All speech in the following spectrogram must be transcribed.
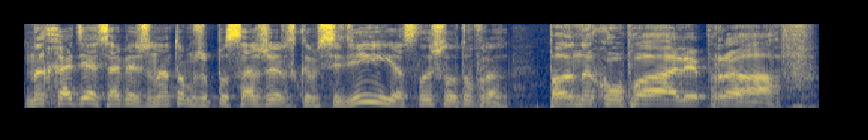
находясь, опять же, на том же пассажирском сиденье, я слышал эту фразу «понакупали прав».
